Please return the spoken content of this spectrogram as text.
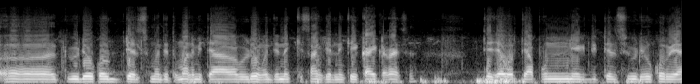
व्हिडिओ करू डिटेल्समध्ये तुम्हाला मी त्या व्हिडिओमध्ये नक्की सांगेल नक्की काय करायचं. त्याच्यावरती आपण एक डिटेल्स व्हिडिओ करूया.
